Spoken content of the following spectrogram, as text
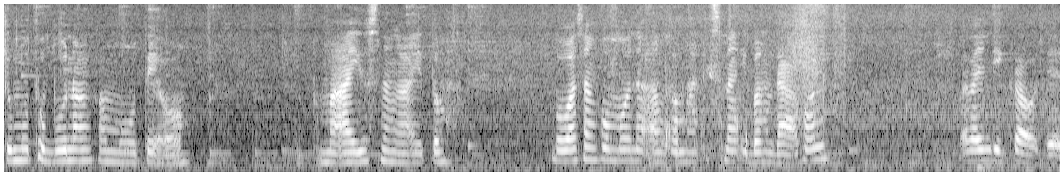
Tumutubo na ang kamote oh. Maayos na nga ito. Bawasan ko muna ang kamatis ng ibang dahon para hindi crowded.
